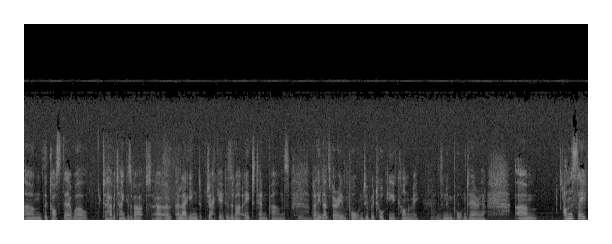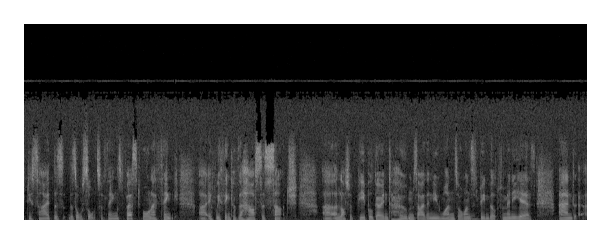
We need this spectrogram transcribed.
Um, the cost there, well, to have a tank is about, uh, a, lagging jacket is about eight to ten pounds. But I think that's very important if we're talking economy. It's an important area. Um, on the safety side, there's, there's all sorts of things. First of all, I think uh, if we think of the house as such, uh, a lot of people go into homes, either new ones or ones that have been built for many years, and uh,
